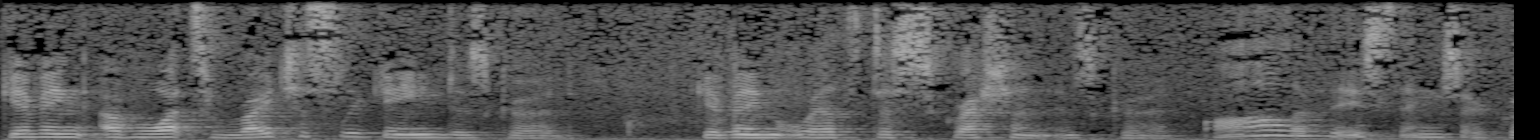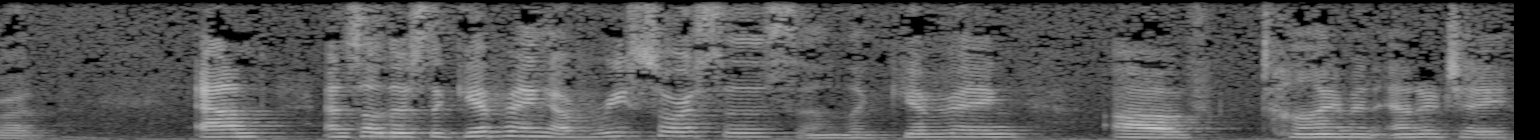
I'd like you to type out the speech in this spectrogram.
Giving of what's righteously gained is good. Giving with discretion is good. All of these things are good. And, and so there's the giving of resources and the giving of time and energy.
